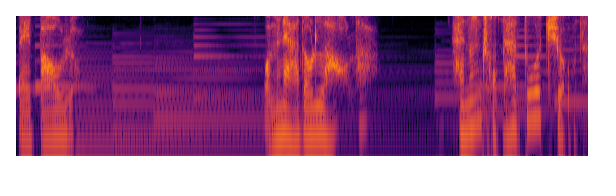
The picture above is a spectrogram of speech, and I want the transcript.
被包容。我们俩都老了，还能宠他多久呢？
